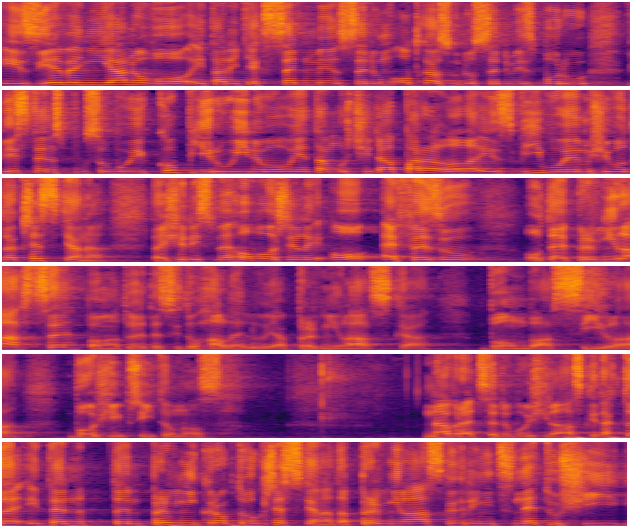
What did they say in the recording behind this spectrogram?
i zjevení Janovo, i tady těch sedmi, sedm odkazů do sedmi zborů v jistém způsobu i kopírují, nebo je tam určitá paralela i s vývojem života křesťana. Takže když jsme hovořili o Efezu, o té první lásce, pamatujete si to, haleluja, první láska, bomba, síla, boží přítomnost, navrať se do boží lásky. Tak to je i ten, ten první krok toho křesťana, ta první láska, kdy nic netuší,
